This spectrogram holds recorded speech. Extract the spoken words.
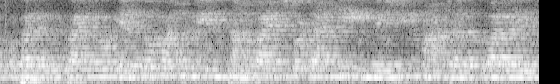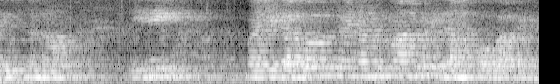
ఒక పది రూపాయలు ఎంతో కొంత మీరు సంపాదించుకోవడానికి ఈ మెషిన్ మా ట్రస్ట్ ద్వారా ఇప్పిస్తున్నాం. ఇది మరి డబ్బు అవసరమైనప్పుడు మాత్రం ఇది అమ్ముకోవాలండి.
